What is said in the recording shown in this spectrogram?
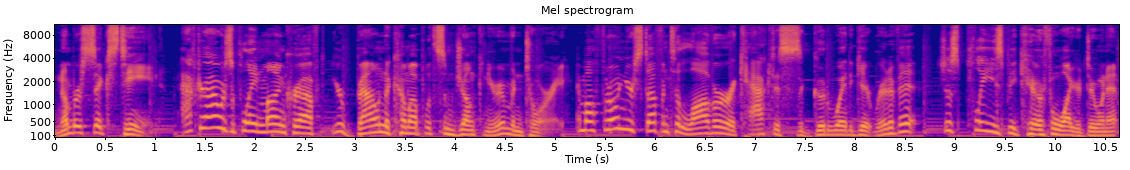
Number 16. After hours of playing Minecraft, you're bound to come up with some junk in your inventory. And while throwing your stuff into lava or a cactus is a good way to get rid of it, just please be careful while you're doing it.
